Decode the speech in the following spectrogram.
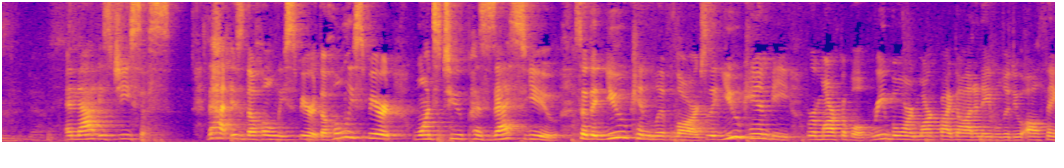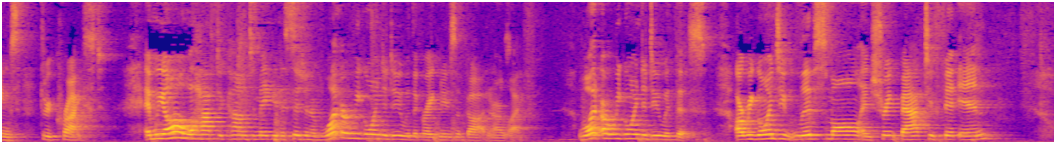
And that is Jesus. That is the Holy Spirit. The Holy Spirit wants to possess you so that you can live large, so that you can be remarkable, reborn, marked by God, and able to do all things through Christ. And we all will have to come to make a decision of what are we going to do with the great news of God in our life? What are we going to do with this? Are we going to live small and shrink back to fit in?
